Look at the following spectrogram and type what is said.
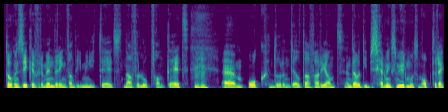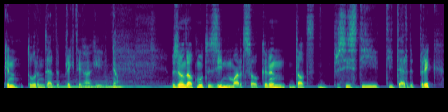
toch een zekere vermindering van de immuniteit na verloop van tijd, mhm. Ehm, ook door een Delta-variant, en dat we die beschermingsmuur moeten optrekken door een derde prik te gaan geven. Ja. We zullen dat moeten zien, maar het zou kunnen dat precies die, die derde prik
